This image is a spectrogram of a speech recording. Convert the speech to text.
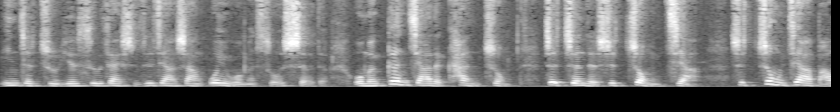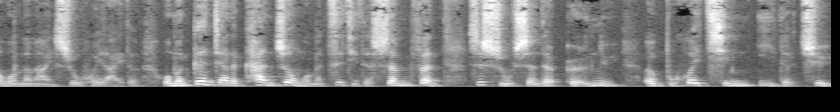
因着主耶稣在十字架上为我们所舍的，我们更加的看重。这真的是重价，是重价把我们买赎回来的。我们更加的看重我们自己的身份是属神的儿女，而不会轻易的去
